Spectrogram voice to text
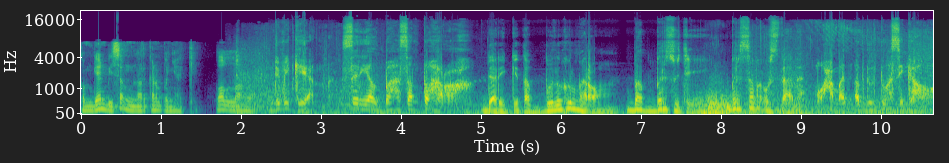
kemudian bisa menularkan penyakit. Wallahu Demikian serial bahasan Toharah dari Kitab Bulughul Maram Bab Bersuci bersama Ustaz Muhammad Abdul Tuasikal.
